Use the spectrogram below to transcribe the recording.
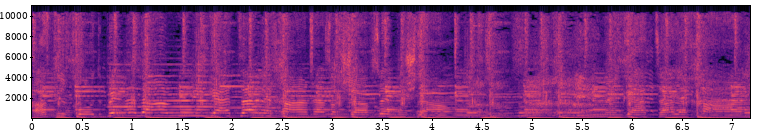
אז תרקוד בן אדם אם הגעת לכאן אז עכשיו זה מושלם אם הגעת לכאן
